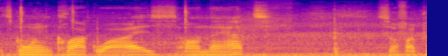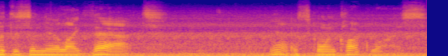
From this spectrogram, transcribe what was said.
it's going clockwise on that. So if I put this in there like that, yeah, it's going clockwise.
